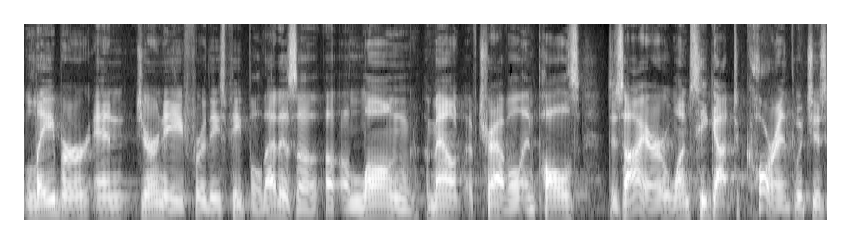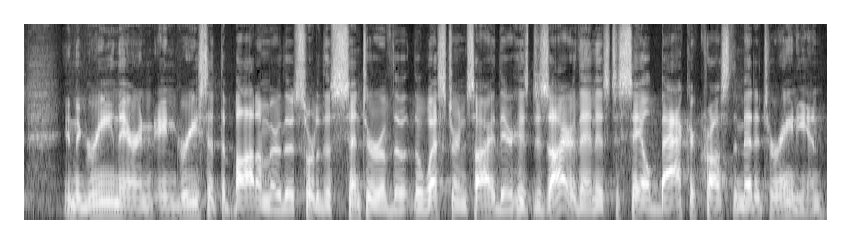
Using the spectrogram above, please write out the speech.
labor and journey for these people. That is a, a long amount of travel. And Paul's desire, once he got to Corinth, which is in the green there in, in Greece at the bottom, or the sort of the center of the, the western side there, his desire then is to sail back across the Mediterranean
